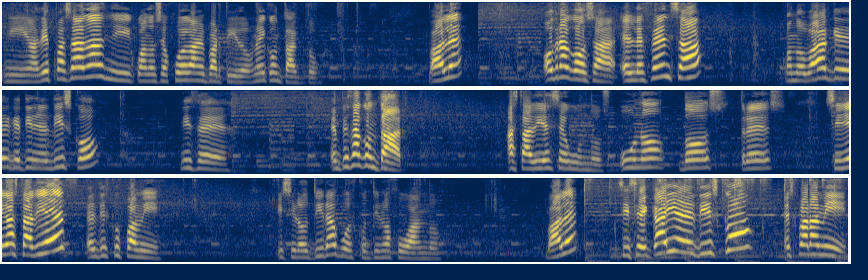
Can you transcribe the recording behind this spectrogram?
Ni las 10 pasadas ni cuando se juega en el partido, no hay contacto. ¿Vale? Otra cosa, el defensa, cuando va que, que tiene el disco, dice, empieza a contar hasta 10 segundos. 1, 2, 3. Si llega hasta 10, el disco es para mí. Y si lo tira, pues continúa jugando. ¿Vale? Si se cae el disco, es para mí.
